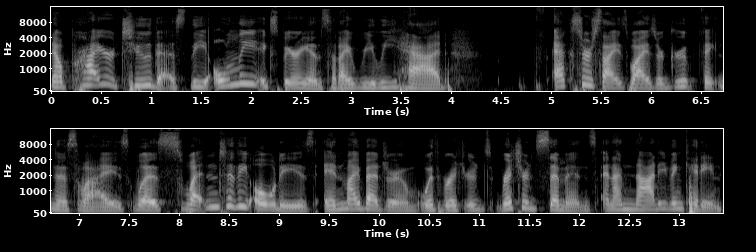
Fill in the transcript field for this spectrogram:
Now, prior to this, the only experience that I really had exercise wise or group fitness wise was sweating to the oldies in my bedroom with Richard Richard Simmons and I'm not even kidding.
